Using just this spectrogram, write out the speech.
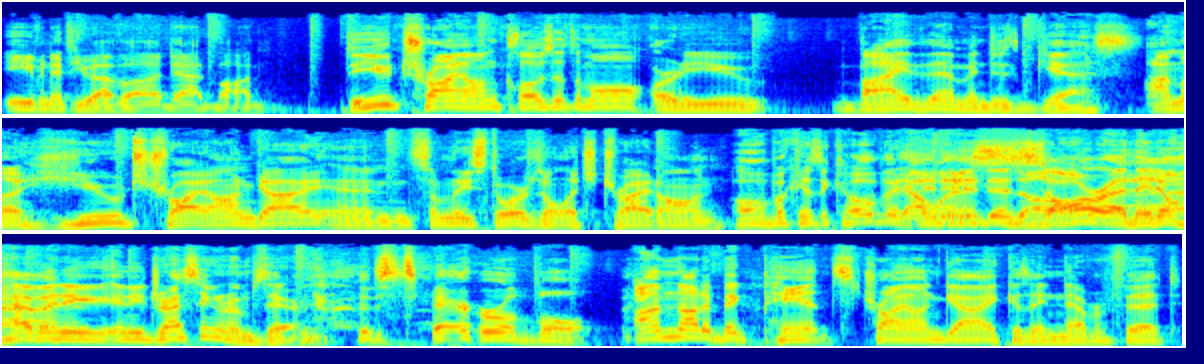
even if you have a dad bod. Do you try on clothes at the mall, or do you buy them and just guess? I'm a huge try on guy, and some of these stores don't let you try it on. Oh, because of COVID. I It went is into so Zara and they don't have any any dressing rooms there. it's terrible. I'm not a big pants try on guy because they never fit,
